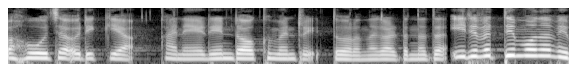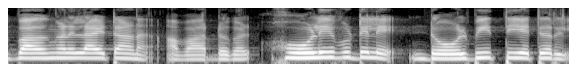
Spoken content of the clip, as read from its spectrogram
പഹൂജ ഒരുക്കിയ കനേഡിയൻ ഡോക്യുമെന്ററി തുറന്നു കാട്ടുന്നത്. ഇരുപത്തിമൂന്ന് വിഭാഗങ്ങളിലായിട്ടാണ് അവാർഡുകൾ. ഹോളിവുഡിലെ ഡോൾബി തിയേറ്ററിൽ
